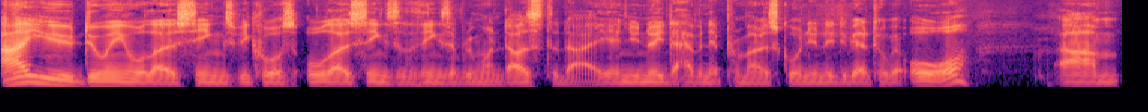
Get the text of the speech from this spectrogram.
are you doing all those things because all those things are the things everyone does today, and you need to have a net promoter score, and you need to be able to talk about, or um,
